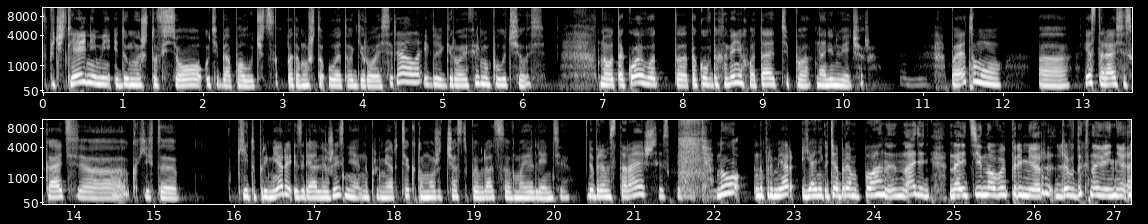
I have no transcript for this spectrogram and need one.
впечатлениями и думаешь, что все у тебя получится, потому что у этого героя сериала или героя фильма получилось. Но вот такой вот э, такого вдохновения хватает типа на один вечер. Поэтому э, я стараюсь искать э, каких-то какие-то примеры из реальной жизни, например, те, кто может часто появляться в моей ленте. Ты прям стараешься искать? Ну, например, я не... У тебя прям планы на день найти новый пример для вдохновения?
